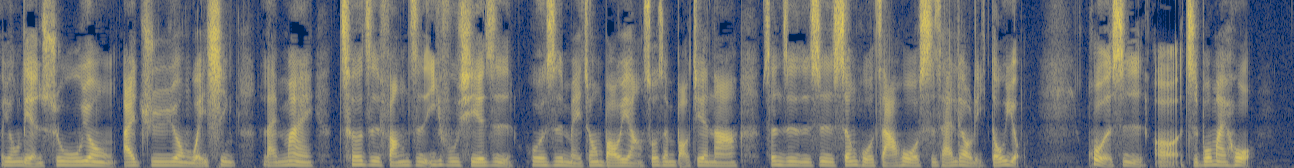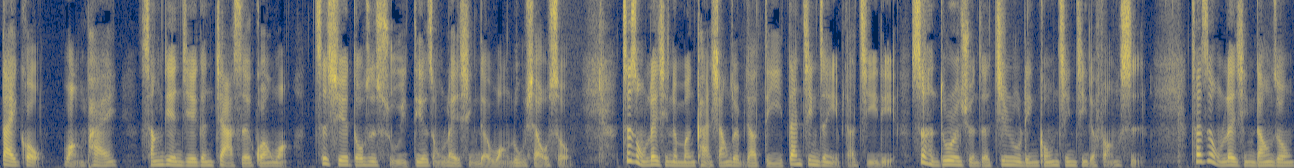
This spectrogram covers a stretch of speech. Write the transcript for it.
用脸书、用 IG、用微信来卖车子、房子、衣服、鞋子，或者是美妆保养。瘦身保健啊，甚至是生活杂货、食材料理都有，或者是呃直播卖货、代购、网拍、商店街跟架设官网，这些都是属于第二种类型的网络销售。这种类型的门槛相对比较低，但竞争也比较激烈，是很多人选择进入零工经济的方式。在这种类型当中，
